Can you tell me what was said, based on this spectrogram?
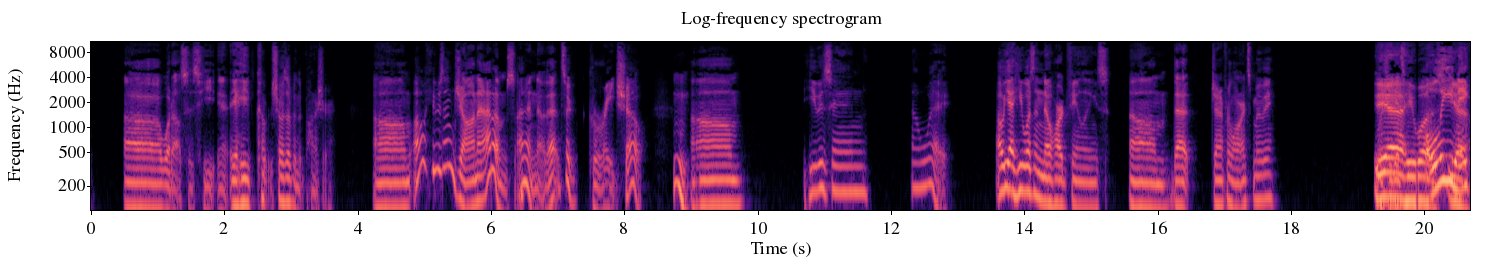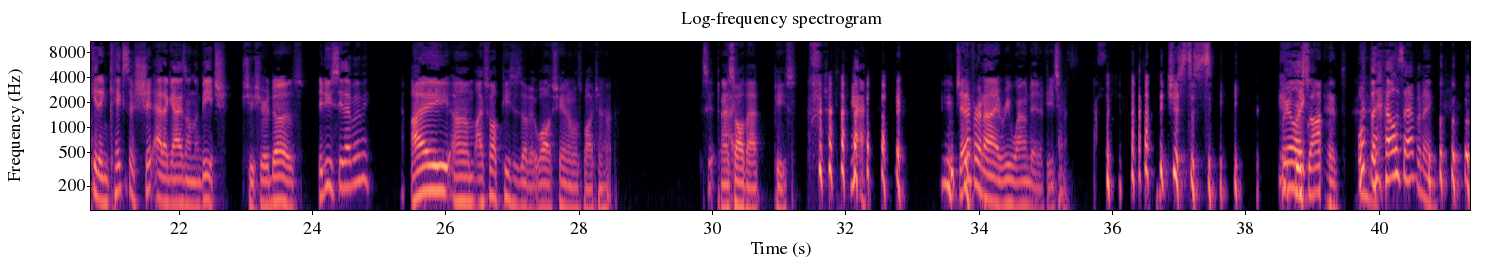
Uh, what else is he in? Yeah, he co- shows up in The Punisher. Um, oh, he was in John Adams. I didn't know that. It's a great show. Hmm. Um, he was in No way. Oh yeah, he was in No Hard Feelings. Um, that Jennifer Lawrence movie. Yeah, he was. fully Yeah. naked and kicks the shit out of guys on the beach. She sure does. Did you see that movie? I um I saw pieces of it while Shannon was watching it, and I saw that piece. yeah. Jennifer and I rewound it a few times. just to see. We were like, science. what the hell is happening?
